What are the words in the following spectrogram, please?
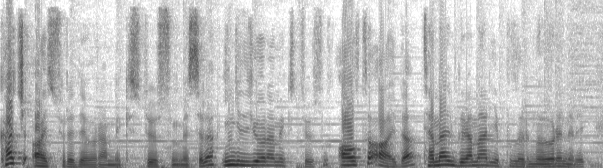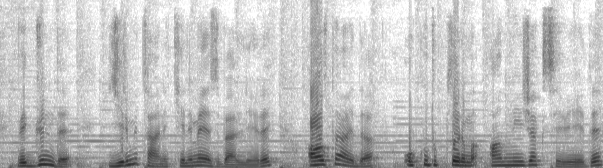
Kaç ay sürede öğrenmek istiyorsun mesela? İngilizce öğrenmek istiyorsun. 6 ayda temel gramer yapılarını öğrenerek ve günde 20 tane kelime ezberleyerek 6 ayda okuduklarımı anlayacak seviyede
